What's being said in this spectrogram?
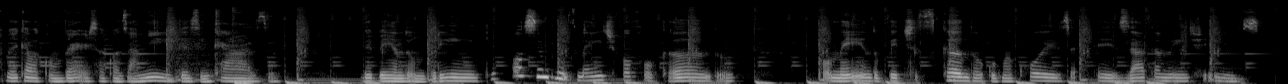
Sabe aquela conversa com as amigas em casa, bebendo um drink ou simplesmente fofocando, comendo, petiscando alguma coisa? É exatamente isso.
